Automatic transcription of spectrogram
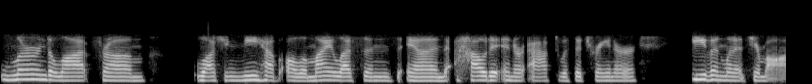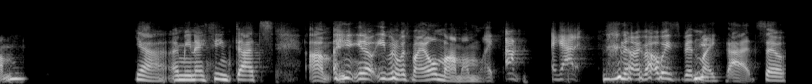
learned a lot from watching me have all of my lessons and how to interact with a trainer, even when it's your mom. Yeah. I mean, I think that's, um, you know, even with my own mom, I'm like, ah, I got it. You know, I've always been like that. So,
